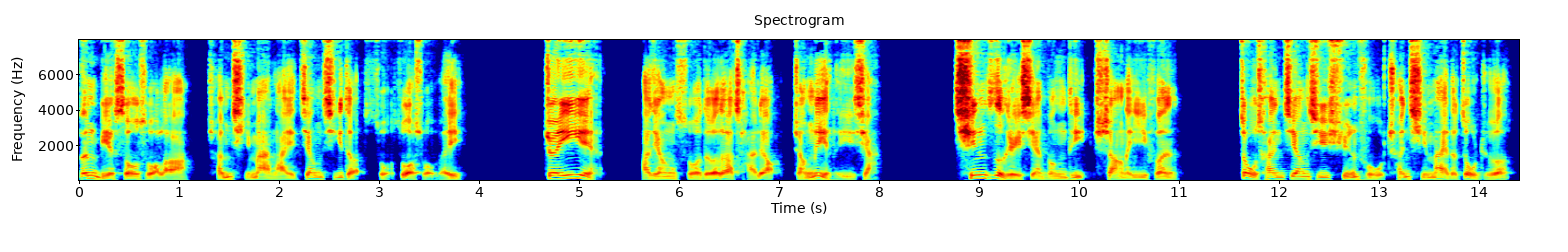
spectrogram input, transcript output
分别搜索了陈启迈来江西的所作所为。这一夜，他将所得的材料整理了一下，亲自给咸丰帝上了一份奏参江西巡抚陈启迈的奏折，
